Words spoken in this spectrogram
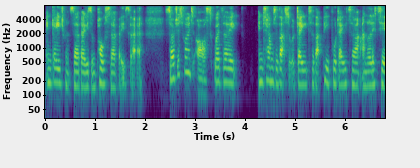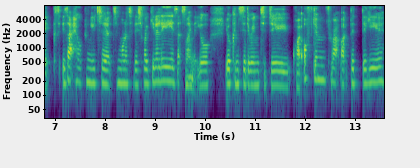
engagement surveys and pulse surveys there. So I just wanted to ask whether, in terms of that sort of data, that people data analytics, is that helping you to, to monitor this regularly? Is that something that you're you're considering to do quite often throughout like the, the year?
